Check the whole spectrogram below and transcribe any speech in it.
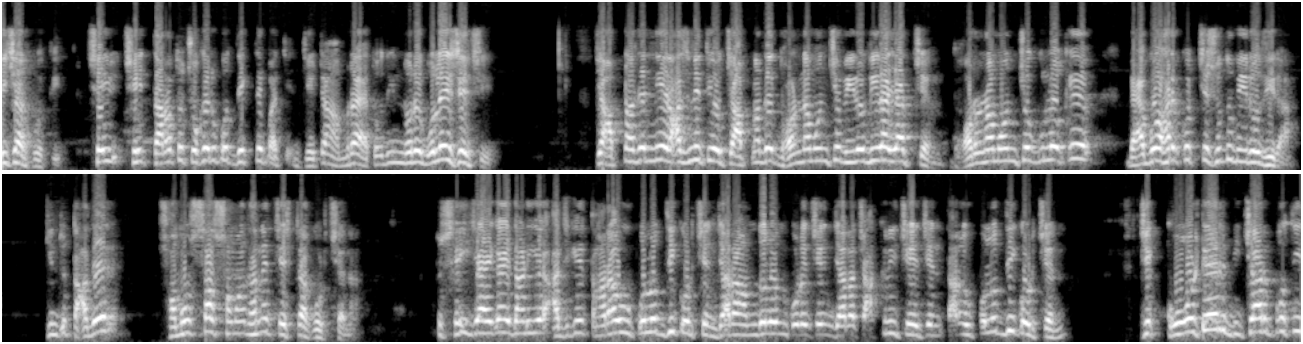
বিচারপতি। সেই সেই, তারা তো চোখের উপর দেখতে পাচ্ছে। যেটা আমরা এতদিন ধরে বলে এসেছি যে আপনাদের নিয়ে রাজনীতি হচ্ছে, আপনাদের ধর্ণা মঞ্চে বিরোধীরা যাচ্ছেন। ধর্ণা মঞ্চগুলোকে ব্যবহার করছে শুধু বিরোধীরা, কিন্তু তাদের সমস্যার সমাধানের চেষ্টা করছে না। তো সেই জায়গায় দাঁড়িয়ে আজকে তারাও উপলব্ধি করছেন, যারা আন্দোলন করেছেন, যারা চাকরি চেয়েছেন, তারা উপলব্ধি করছেন যে কোর্টের বিচারপতি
